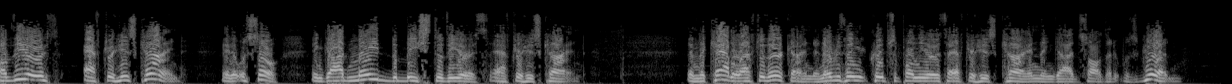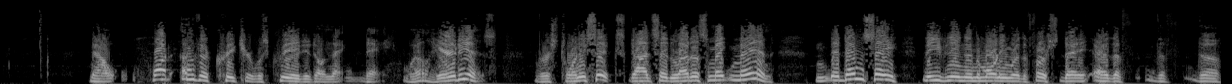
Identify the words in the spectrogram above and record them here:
of the earth after his kind." And it was so. And God made the beast of the earth after his kind, and the cattle after their kind, and everything that creeps upon the earth after his kind, and God saw that it was good. Now, what other creature was created on that day? Well, here it is. Verse 26. God said, Let us make man. It doesn't say the evening and the morning were the first day, or the, the, the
